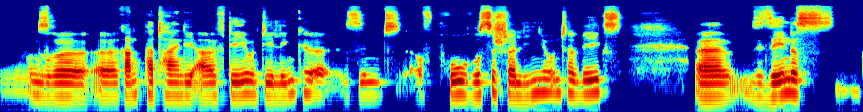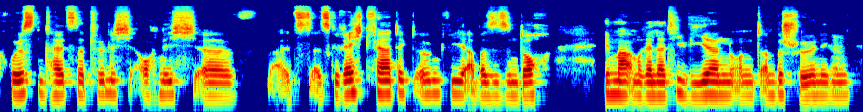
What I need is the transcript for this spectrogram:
unsere äh, Randparteien, die AfD und die Linke, sind auf pro-russischer Linie unterwegs. Äh, sie sehen das größtenteils natürlich auch nicht äh, als, als gerechtfertigt irgendwie, aber sie sind doch immer am Relativieren und am Beschönigen. Ja.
